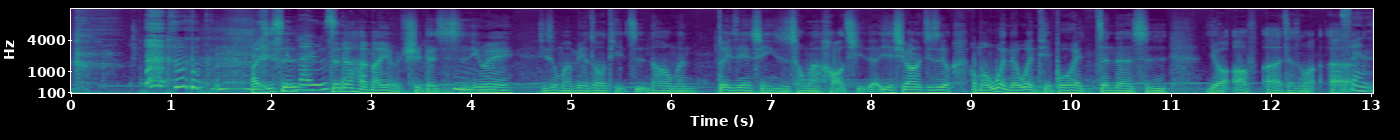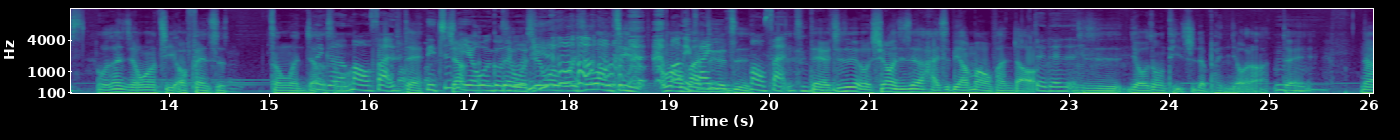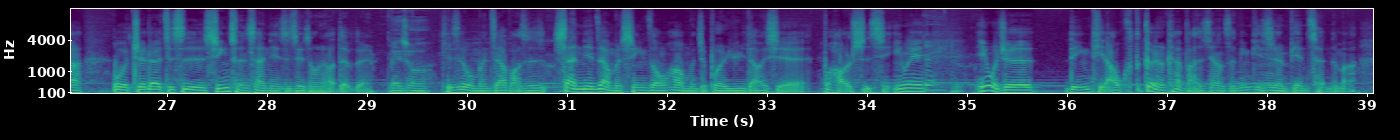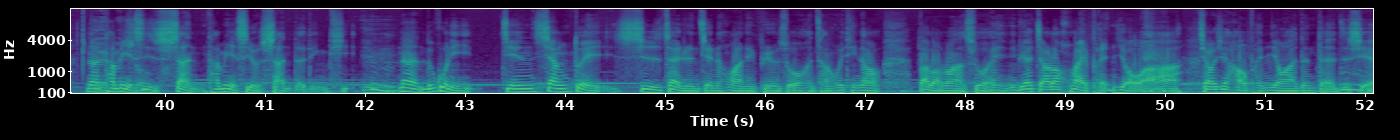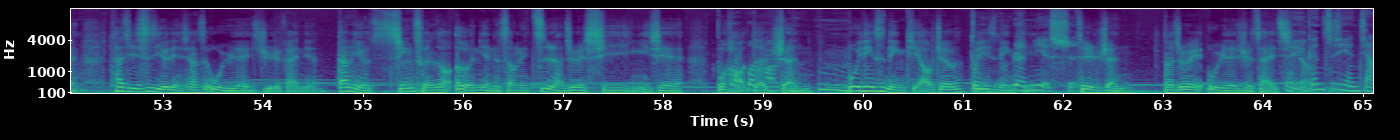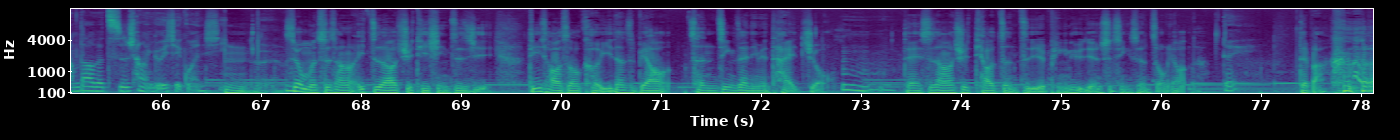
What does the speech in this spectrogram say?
啊，其实真的还蛮有趣的，就是因为其实我们没有这种体质，然后我们对这件事情是充满好奇的，也希望就是我们问的问题不会真的是有 off 呃叫什么呃，fans 我突然间忘记 offense 中文叫那个什么？冒犯，对，你之前也有问过对，我就忘，我就忘记 冒犯这个字。冒犯，对，就是我希望就是还是不要冒犯到，对对对。就是有这种体质的朋友啦。对，嗯那我觉得就是心存善念是最重要的，对不对？没错，其实我们只要保持善念在我们心中的话，我们就不会遇到一些不好的事情。因为，因为我觉得灵体啊，我个人看法是这样子，灵体是人变成的嘛，那他们也是善，他们也是有善的灵体。嗯那如果你今天相对是在人间的话，你比如说很常会听到爸爸妈妈说：“哎、你不要交到坏朋友啊，交一些好朋友啊，等等这些。嗯。它其实是有点像是物以类聚的概念。当你有心存这种恶念的时候，你自然就会吸引一些不好的人，嗯。不一定是灵体啊，我觉得不一定是灵体，人也是，这些人，然后就会物以类聚在一起对，啊。跟之前讲到的磁场有一些关系。嗯，对所以我们时常一直要去提醒自己，低潮的时候可以，但是不要沉浸在里面太久。嗯，对，时常要去调整自己的频率，这件事情是很重要的，对，对吧？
